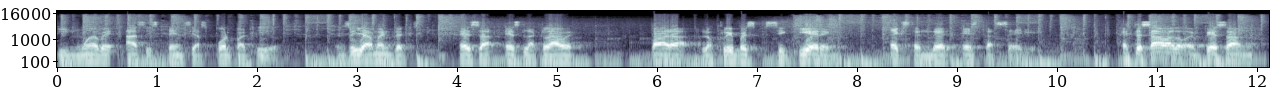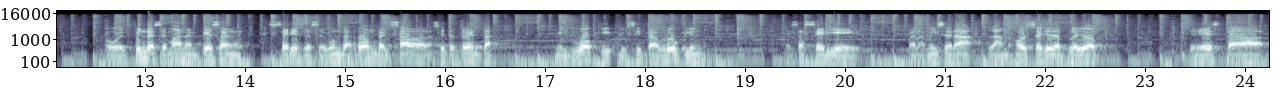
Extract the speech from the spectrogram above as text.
y 9 asistencias por partido. Sencillamente, esa es la clave para los Clippers si quieren extender esta serie. Este sábado empiezan, o el fin de semana empiezan series de segunda ronda. El sábado a las 7:30, Milwaukee visita Brooklyn. Esa serie para mí será la mejor serie de playoff de esta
